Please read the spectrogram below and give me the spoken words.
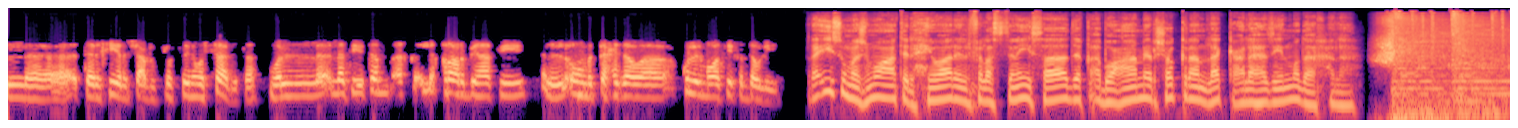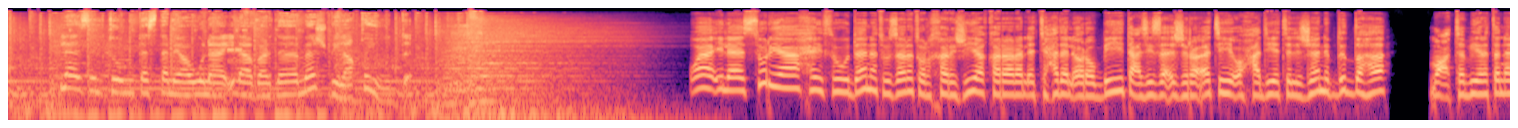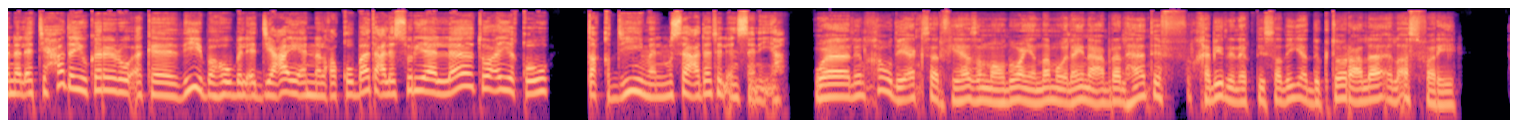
التاريخية للشعب الفلسطيني والثابته والتي تم الإقرار بها في الأمم المتحدة وكل المواثيق الدولية. رئيس مجموعة الحوار الفلسطيني صادق أبو عامر شكرا لك على هذه المداخلة. لازلتم تستمعون إلى برنامج بلا قيود. وإلى سوريا حيث دانت وزارة الخارجية قرار الاتحاد الأوروبي تعزيز إجراءاته أحادية الجانب ضدها معتبرة أن الاتحاد يكرر أكاذيبه بالادعاء أن العقوبات على سوريا لا تعيق تقديم المساعدات الإنسانية. وللخوض أكثر في هذا الموضوع ينضم إلينا عبر الهاتف الخبير الاقتصادي الدكتور علاء الأصفري.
